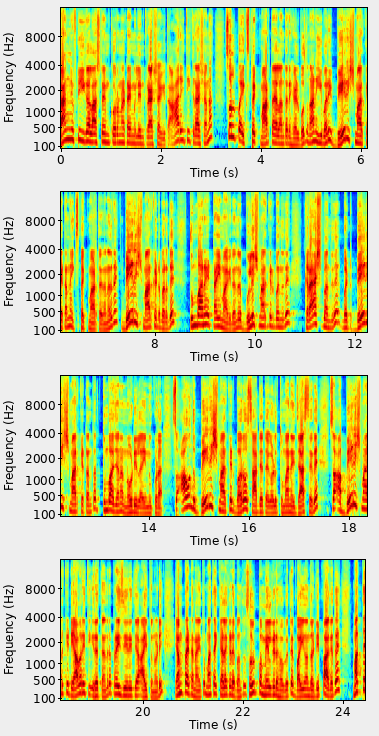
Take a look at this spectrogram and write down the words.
ಬ್ಯಾಂಕ್ ನಿಫ್ಟಿ ಈಗ ಲಾಸ್ಟ್ ಟೈಮ್ ಕೊರೋನಾ ಟೈಮಲ್ಲಿ ಏನು ಕ್ರಾಶ್ ಆಗಿತ್ತು, ಆ ರೀತಿ ಕ್ರಾಶ್ ಅನ್ನ ಸ್ವಲ್ಪ ಎಕ್ಸ್ಪೆಕ್ಟ್ ಮಾಡ್ತಾ ಇಲ್ಲ ಅಂತಾನೆ ಹೇಳ್ಬೋದು. ನಾನು ಈ ಬಾರಿ ಬೇರಿಶ್ ಮಾರ್ಕೆಟ್ ಅನ್ನ ಎಕ್ಸ್ಪೆಕ್ಟ್ ಮಾಡ್ತಾ ಇದ್ದೇನೆ. ಅಂದ್ರೆ ಬೇರಿಶ್ ಮಾರ್ಕೆಟ್ ಬರದೆ ತುಂಬಾನೇ ಟೈಮ್ ಆಗಿದೆ. ಅಂದ್ರೆ ಬುಲಿಶ್ ಮಾರ್ಕೆಟ್ ಬಂದಿದೆ ಕ್ರಾಶ್ ಬಂದಿದೆ ಬಟ್ ಬೇರಿಶ್ ಮಾರ್ಕೆಟ್ ಅಂತ ತುಂಬಾ ಜನ ನೋಡಿಲ್ಲ ಇನ್ನು ಕೂಡ. ಸೊ ಆ ಒಂದು ಬೇರಿಶ್ ಮಾರ್ಕೆಟ್ ಬರೋ ಸಾಧ್ಯತೆಗಳು ತುಂಬಾನೇ ಜಾಸ್ತಿ ಇದೆ. ಸೊ ಆ ಬೇರಿಶ್ ಮಾರ್ಕೆಟ್ ಯಾವ ರೀತಿ ಇರುತ್ತೆ ಅಂದ್ರೆ ಪ್ರೈಸ್ ಈ ರೀತಿ ಆಯ್ತು ನೋಡಿ. ಎಂ ಪ್ಯಾಟರ್ನ್ ಆಯ್ತು, ಮತ್ತೆ ಕೆಳಗಡೆ ಬಂತು, ಸ್ವಲ್ಪ ಮೇಲ್ಗಡೆ ಹೋಗುತ್ತೆ. ಹೋಗುತ್ತೆ ಬೈ ಒಂದು ಡಿಪ್ ಆಗುತ್ತೆ, ಮತ್ತೆ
